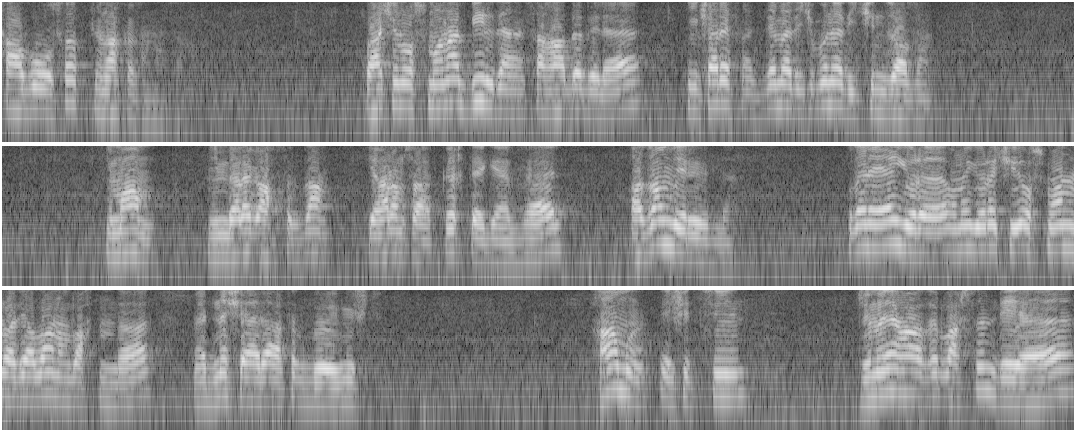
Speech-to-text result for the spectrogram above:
tabi olsaq, günah qazanacaq. Lakin Osmana bir dənə sahabə belə inkar etmədi. Demədi ki, bu nədir? İkinci azam. İmam minbərə qalxdıqdan yarım saat, 40 dəqiqə əvvəl azam verirdilər. Bu da nəyə görə? Ona görə ki, Osman radiyallahu anın vaxtında Mədinə şəhəri artıq böyümüşdü. Hamı eşitsin, cüməyə hazırlaşsın deyə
